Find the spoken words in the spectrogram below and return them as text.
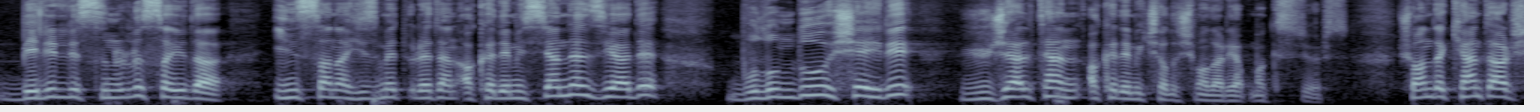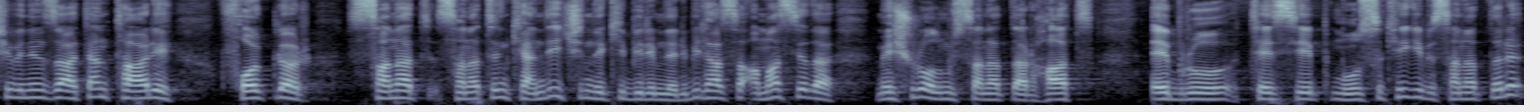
belirli sınırlı sayıda insana hizmet üreten akademisyenden ziyade bulunduğu şehri yücelten akademik çalışmalar yapmak istiyoruz. Şu anda kent arşivinin zaten tarih, folklor, sanat, sanatın kendi içindeki birimleri bilhassa Amasya'da meşhur olmuş sanatlar hat, ebru, tesip, musiki gibi sanatları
